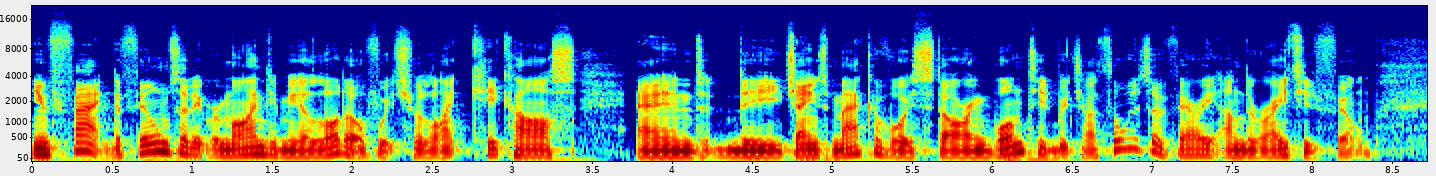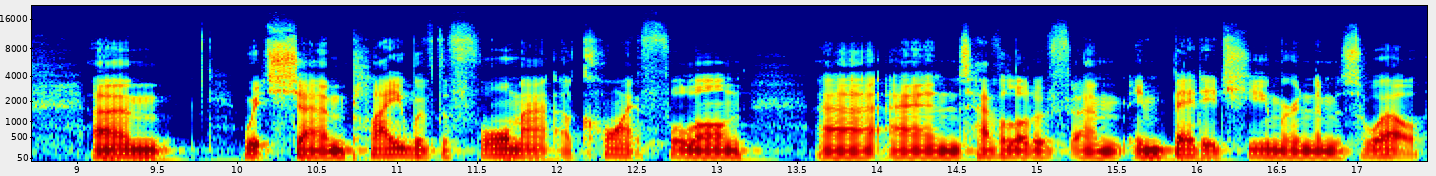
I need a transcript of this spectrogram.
In fact, the films that it reminded me a lot of, which were like Kick Ass and the James McAvoy starring Wanted, which I thought was a very underrated film, um, which um, play with the format, are quite full on, uh, and have a lot of um, embedded humour in them as well.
